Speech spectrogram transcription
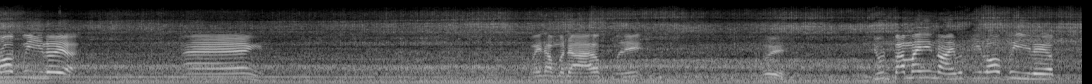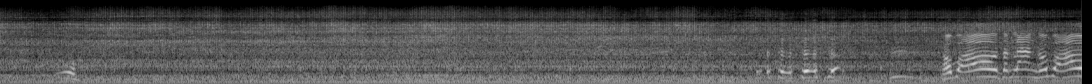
รอบปีเลยอะแมงไม่ธรรมดาครับอันนี้เฮ้ยยูนปั๊มให้นิดหน่อยเมื่อกี้รอบปีเลยครับเขาเบเอาตั้งล่างเขาเบเอา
